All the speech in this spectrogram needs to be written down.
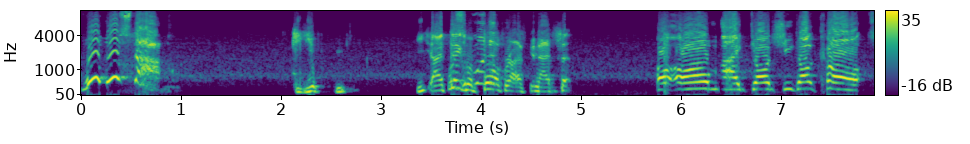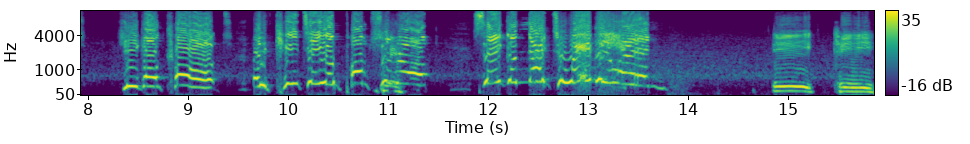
What was that? You, I think it we're both. That's it. Oh, oh my god, she got caught! She got caught! And Kite Young pops her up! Say goodnight to Amy Lynn! E T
